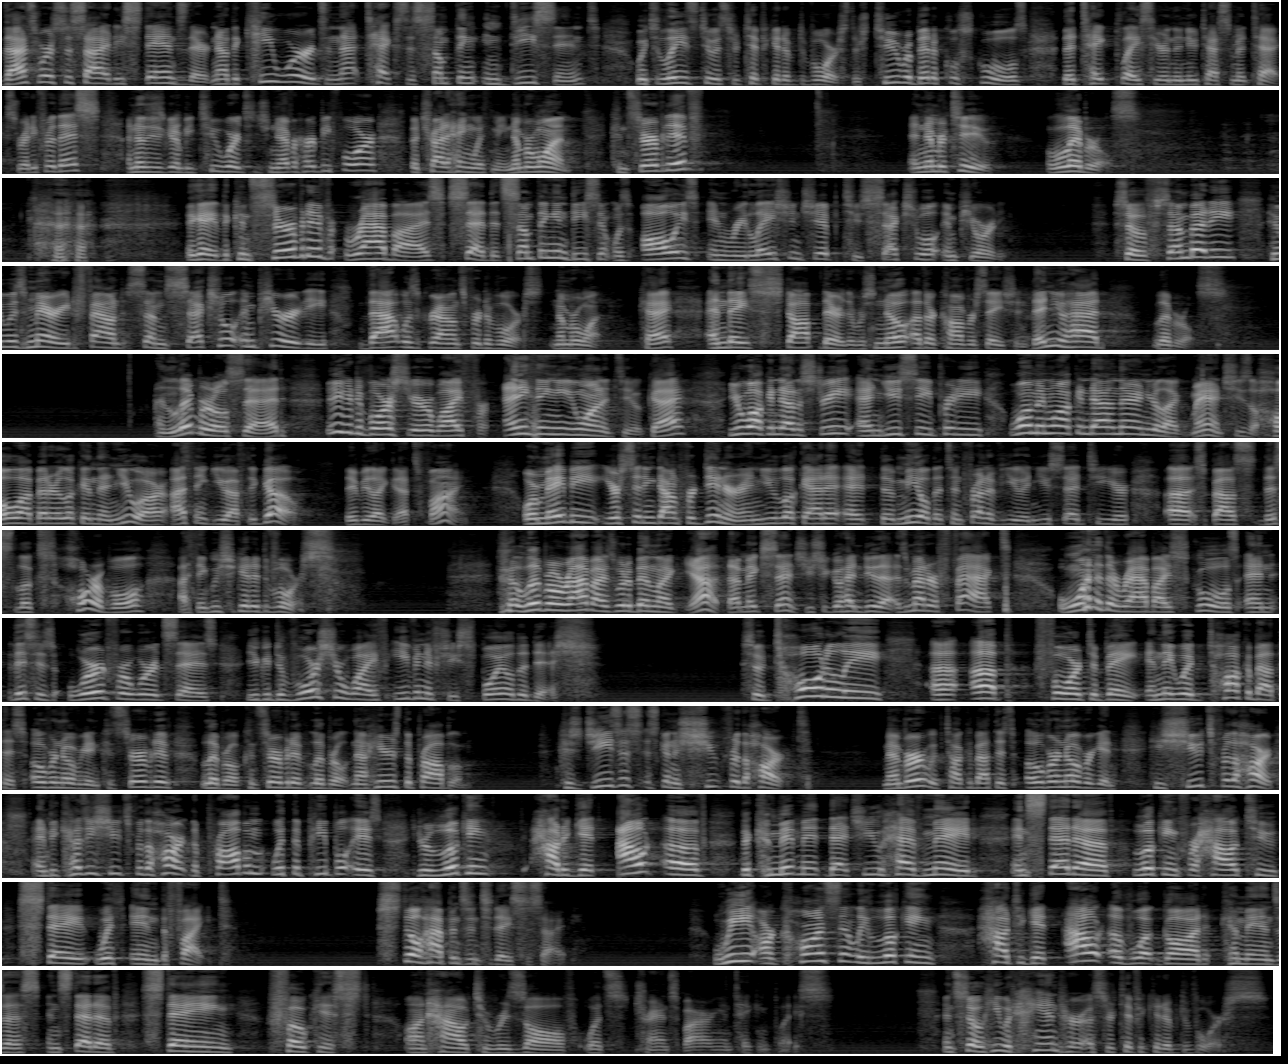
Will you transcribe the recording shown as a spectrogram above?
That's where society stands there. Now, the key words in that text is something indecent, which leads to a certificate of divorce. There's two rabbinical schools that take place here in the New Testament text. Ready for this? I know these are going to be two words that you've never heard before, but try to hang with me. Number one, conservative. And number two, liberals. okay, the conservative rabbis said that something indecent was always in relationship to sexual impurity. So if somebody who was married found some sexual impurity, that was grounds for divorce, number one. Okay? And they stopped there. There was no other conversation. Then you had liberals. And liberals said, you could divorce your wife for anything you wanted to, okay? You're walking down the street and you see pretty woman walking down there and you're like, man, she's a whole lot better looking than you are. I think you have to go. They'd be like, that's fine. Or maybe you're sitting down for dinner and you look at it at the meal that's in front of you and you said to your uh, spouse, This looks horrible. I think we should get a divorce. The liberal rabbis would have been like, Yeah, that makes sense. You should go ahead and do that. As a matter of fact, one of the rabbi schools, and this is word for word, says you could divorce your wife even if she spoiled a dish. So, totally uh, up for debate. And they would talk about this over and over again conservative, liberal, conservative, liberal. Now, here's the problem because Jesus is going to shoot for the heart. Remember, we've talked about this over and over again. He shoots for the heart. And because he shoots for the heart, the problem with the people is you're looking how to get out of the commitment that you have made instead of looking for how to stay within the fight. Still happens in today's society. We are constantly looking how to get out of what God commands us instead of staying focused on how to resolve what's transpiring and taking place. And so he would hand her a certificate of divorce.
